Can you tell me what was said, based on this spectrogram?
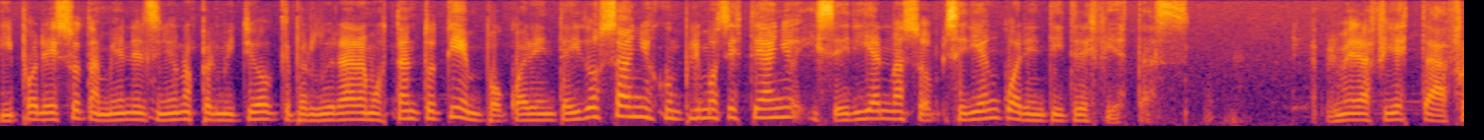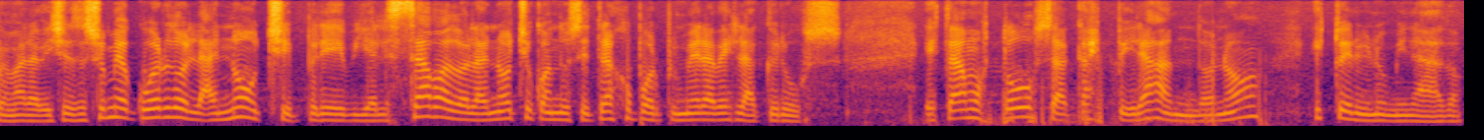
Y por eso también el Señor nos permitió que perduráramos tanto tiempo. 42 años cumplimos este año y serían más serían 43 fiestas. Primera fiesta fue maravillosa. Yo me acuerdo la noche previa, el sábado a la noche cuando se trajo por primera vez la cruz. Estábamos todos acá esperando, ¿no? Esto era iluminado.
